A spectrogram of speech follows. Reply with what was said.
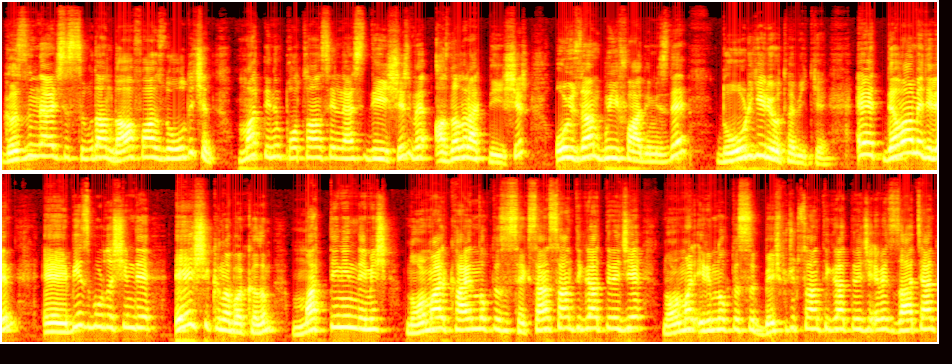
gazın enerjisi sıvıdan daha fazla olduğu için maddenin potansiyel enerjisi değişir ve azalarak değişir. O yüzden bu ifademizde doğru geliyor tabii ki. Evet devam edelim. Ee, biz burada şimdi E şıkkına bakalım. Maddenin demiş normal kaynama noktası 80 santigrat derece. Normal erim noktası 5,5 santigrat derece. Evet zaten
